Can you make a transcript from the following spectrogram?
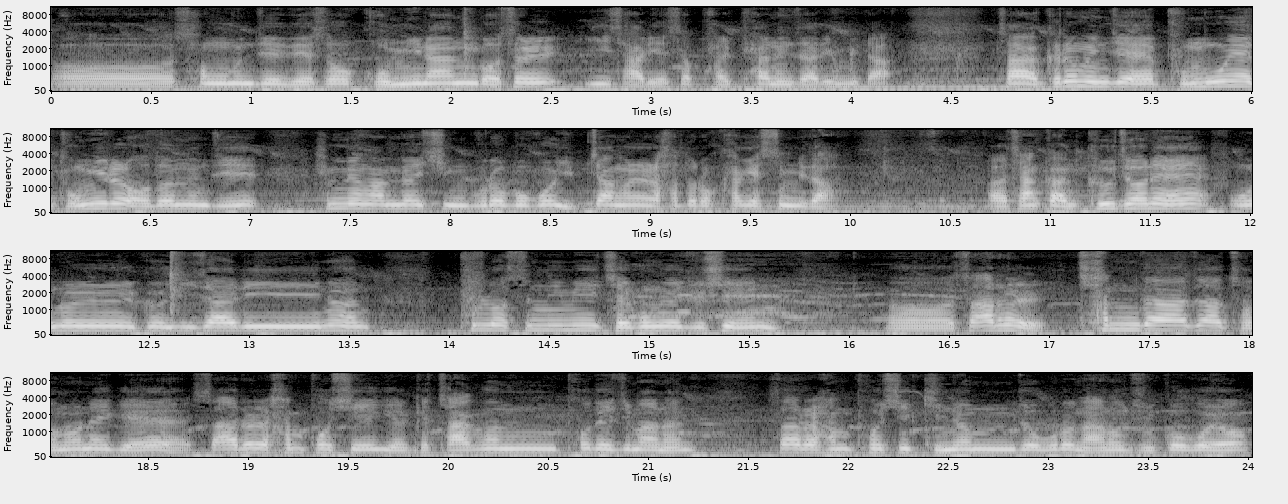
어, 성문제에 대해서 고민한 것을 이 자리에서 발표하는 자리입니다. 자, 그러면 이제 부모의 동의를 얻었는지 한 명 한 명씩 물어보고 입장을 하도록 하겠습니다. 아, 잠깐 그 전에 오늘 그 이 자리는 플러스님이 제공해 주신 어, 쌀을 참가자 전원에게 쌀을 한 포씩 이렇게 작은 포대지만은 쌀을 한 포씩 기념적으로 나눠 줄 거고요.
